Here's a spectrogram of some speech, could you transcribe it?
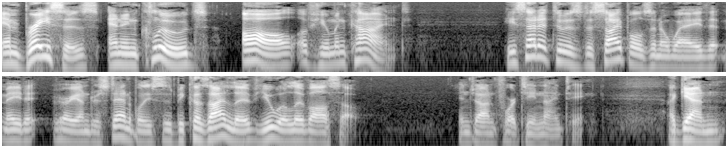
embraces and includes all of humankind. He said it to his disciples in a way that made it very understandable. He says, Because I live, you will live also in John 14 19. Again,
